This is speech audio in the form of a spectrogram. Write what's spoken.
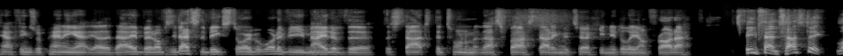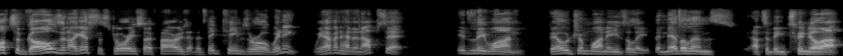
how things were panning out the other day. But obviously, that's the big story. But what have you made of the the start to the tournament thus far, starting with Turkey and Italy on Friday? It's been fantastic. Lots of goals. And I guess the story so far is that the big teams are all winning. We haven't had an upset. Italy won. Belgium won easily. The Netherlands, after being 2 0 up,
